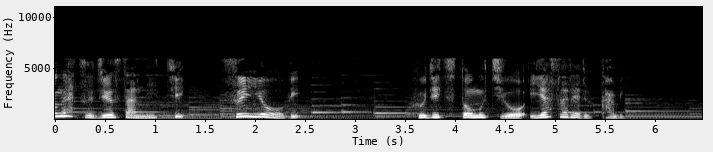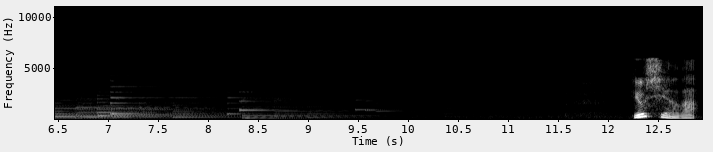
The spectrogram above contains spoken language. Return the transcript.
9月13日水曜日。不実と無知を癒される神。ヨシアは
